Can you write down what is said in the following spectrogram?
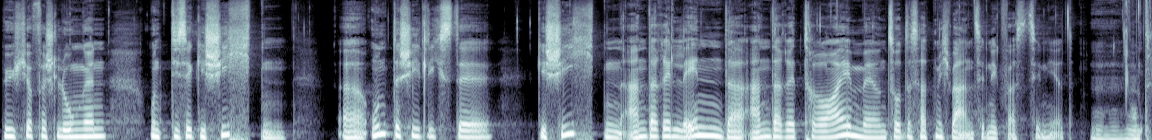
Bücher verschlungen und diese Geschichten, äh, unterschiedlichste Geschichten, andere Länder, andere Träume und so, das hat mich wahnsinnig fasziniert. Mhm. Und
